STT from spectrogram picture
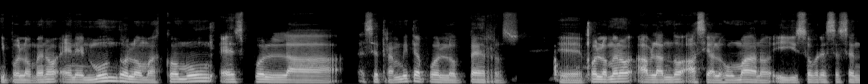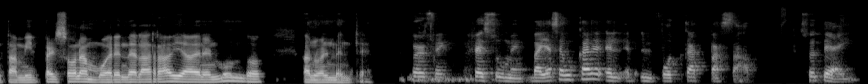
y por lo menos en el mundo lo más común es por la, se transmite por los perros, eh, por lo menos hablando hacia los humanos y sobre 60 mil personas mueren de la rabia en el mundo anualmente. Perfecto, resumen, váyase a buscar el, el podcast pasado, eso es de ahí.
